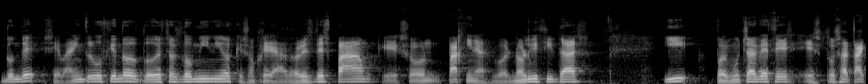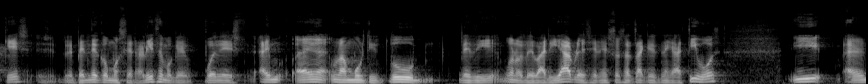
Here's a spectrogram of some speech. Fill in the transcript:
donde se van introduciendo todos estos dominios que son generadores de spam, que son páginas no lícitas y pues muchas veces estos ataques, depende cómo se realicen, porque puedes, hay, hay una multitud de, bueno, de variables en esos ataques negativos, y eh,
